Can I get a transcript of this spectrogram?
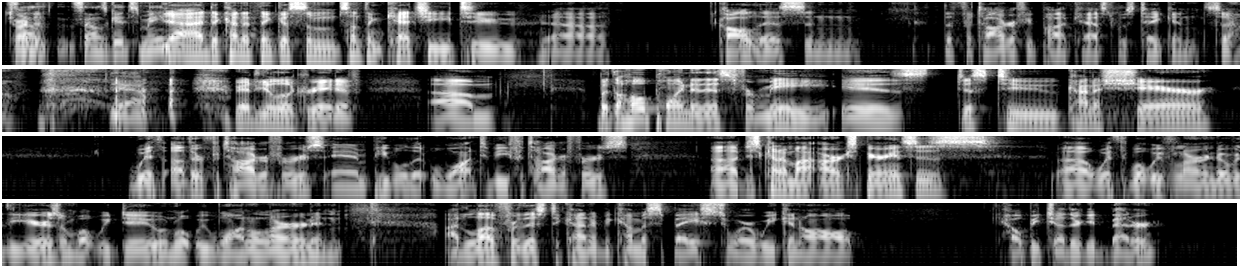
Sounds, sounds good to me. yeah, I had to kind of think of some something catchy to uh, call this, and the photography podcast was taken. So Yeah. we had to get a little creative. Um, but the whole point of this for me is just to kind of share with other photographers and people that want to be photographers, uh, just kind of my our experiences uh, with what we've learned over the years and what we do and what we want to learn. And I'd love for this to kind of become a space to where we can all help each other get better.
